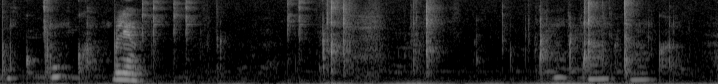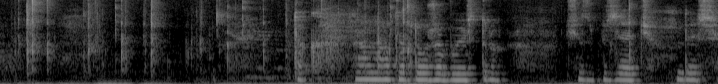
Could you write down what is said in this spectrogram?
пунк, пунк. Блін. Так, так. Так, надо дуже быстро. Сейчас взять десь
